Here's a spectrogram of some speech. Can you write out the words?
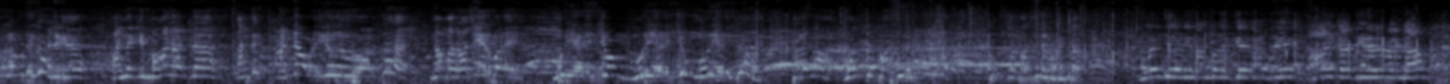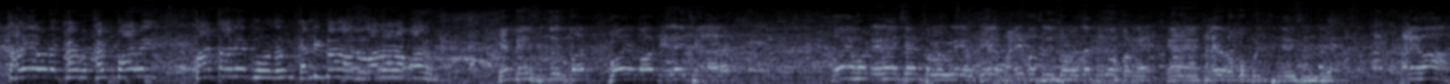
மட்டும் கேட்டுங்க. அன்னைக்கு மாநாட்டுல அந்த அண்ணாவோட இருபது வாரத்தை நம்ம ரசிகர் படை முறியடிக்கும் முறியடிக்கும் முறியடிக்கும். தலைவா கொஞ்சம் பரிசீலனை. கொஞ்சம் பரிசீலனை பண்ணுங்க. இளைஞரணி நண்பனுக்கு நன்றி. ஆள் காட்டினது வேண்டாம். தலைவரோட க- கண் பார்வை பார்த்தாலே போதும். கண்டிப்பாக அது வரலாறா மாறும். என் பேர் செந்தில்குமார். கோய மாவட்ட இணை செயலாளர். கோய மாவட்ட இணை செயலர் சொல்ல என் பேர் பழைய பசங்க சொல்றத பெருமைப்படுறேன் தலைவர் ரொம்ப பிடிச்ச சின்ன வயசுல இருந்து தலைவா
